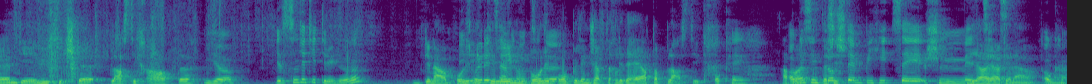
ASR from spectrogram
ähm, die häufigsten Plastikarten. Ja. das sind ja die drei, oder? Genau, jetzt Polyethylen und Polypropylen ist einfach ein bisschen der härter Plastik. Okay. Aber Aber, die sind das ist- trotzdem bei Hitze schmelzen. Ja, ja, genau. genau. Okay.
